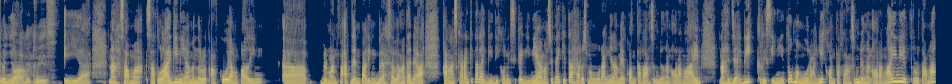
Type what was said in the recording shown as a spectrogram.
jadinya pakai Kris iya. Nah sama satu lagi nih ya menurut aku yang paling uh, bermanfaat dan paling berasa banget adalah karena sekarang kita lagi di kondisi kayak gini ya. Maksudnya kita harus mengurangi namanya kontak langsung dengan orang lain. Nah jadi Kris ini itu mengurangi kontak langsung dengan orang lain nih terutama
